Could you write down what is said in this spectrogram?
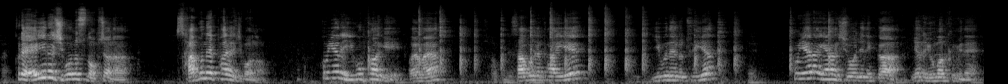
8. 그래 A를 집어넣을 수는 없잖아 4분의 파이 집어넣어 그럼 얘는 2 곱하기 얼마야? 4분의 4분의 파이에 2분의 루트 2야? 네. 그럼 얘랑 얘랑 지워지니까 얘는 요만큼이네.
